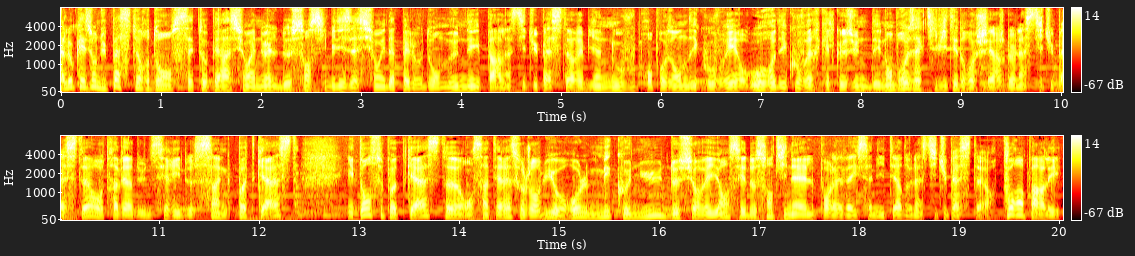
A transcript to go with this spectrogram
À l'occasion du Pasteur Don, cette opération annuelle de sensibilisation et d'appel aux dons menée par l'Institut Pasteur, eh bien, nous vous proposons de découvrir ou redécouvrir quelques-unes des nombreuses activités de recherche de l'Institut Pasteur au travers d'une série de cinq podcasts. Et dans ce podcast, on s'intéresse aujourd'hui au rôle méconnu de surveillance et de sentinelle pour la veille sanitaire de l'Institut Pasteur. Pour en parler,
